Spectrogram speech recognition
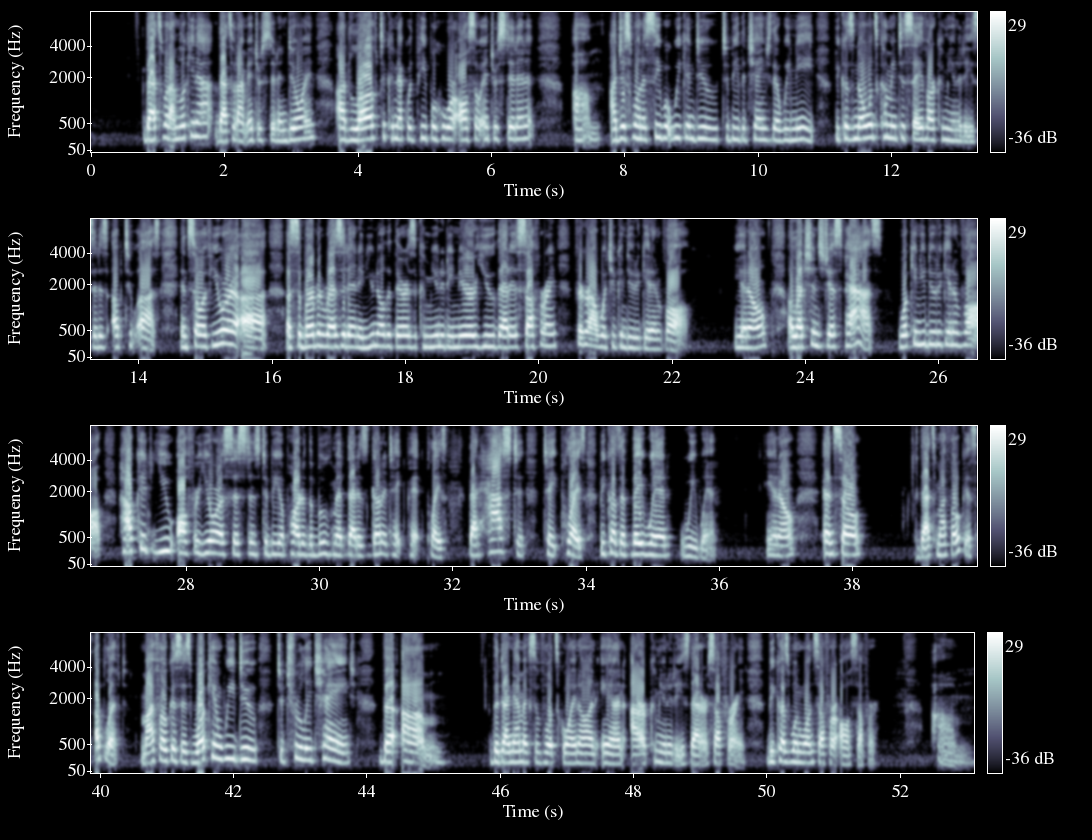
that's what I'm looking at. That's what I'm interested in doing. I'd love to connect with people who are also interested in it. Um, I just want to see what we can do to be the change that we need because no one's coming to save our communities. It is up to us. And so, if you are a, a suburban resident and you know that there is a community near you that is suffering, figure out what you can do to get involved. You know, elections just passed. What can you do to get involved? How could you offer your assistance to be a part of the movement that is going to take place, that has to take place? Because if they win, we win, you know? And so that's my focus uplift. My focus is what can we do to truly change the, um, the dynamics of what's going on in our communities that are suffering because when one suffer all suffer um,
